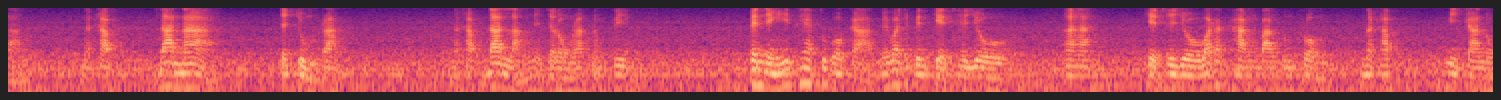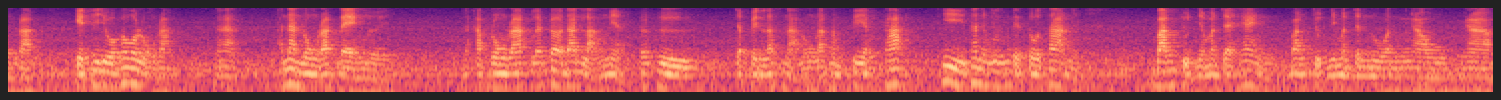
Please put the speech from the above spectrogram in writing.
หลังนะครับ ด้านหน้าจะจุ่มรักนะครับ ด้านหลังเนี่ยจะลงรักน้ำเกลี้ยง เป็นอย่างนี้แทบทุกโอกาสไม่ว่าจะเป็นเกตชโยนะฮะเกตชโยวัดระฆังบางคุณพรหมนะครับ มีการลงรัก เกตชโยเขาก็ลงรักนะฮะอันนั้นลงรักแดงเลย นะครับลงรักแล้วก็ด้านหลังเนี่ยก็คือจะเป็นลักษณะลงรักน้ำเกลี้ยงพระที่ท่านเจ้าคุณสมเด็จโตสร้างเนี่ยบางจุดเนี่ยมันจะแห้ง บางจุดนี่มันจะนวลเงางาม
